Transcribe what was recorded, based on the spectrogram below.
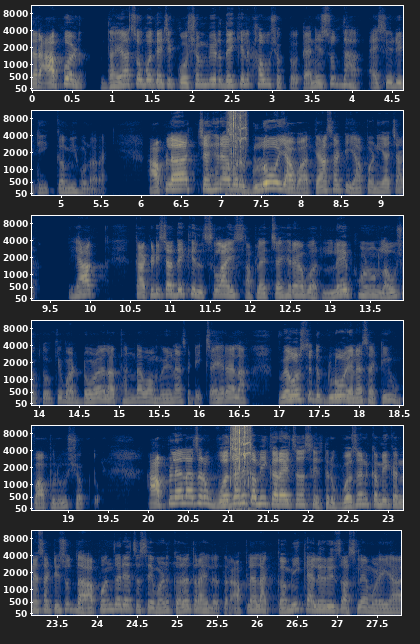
तर आपण दह्यासोबत याची कोशिंबीर देखील खाऊ शकतो त्याने सुद्धा ऍसिडिटी कमी होणार आहे. आपल्या चेहऱ्यावर ग्लो यावा त्यासाठी आपण याच्या ह्या काकडीच्या देखील स्लाइस आपल्या चेहऱ्यावर लेप म्हणून लावू शकतो किंवा डोळ्याला थंडावा मिळण्यासाठी चेहऱ्याला व्यवस्थित ग्लो येण्यासाठी वापरू शकतो. आपल्याला जर वजन कमी करायचं असेल तर वजन कमी करण्यासाठी सुद्धा आपण जर याचं सेवन करत राहिलं तर आपल्याला कमी कॅलरीज असल्यामुळे या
